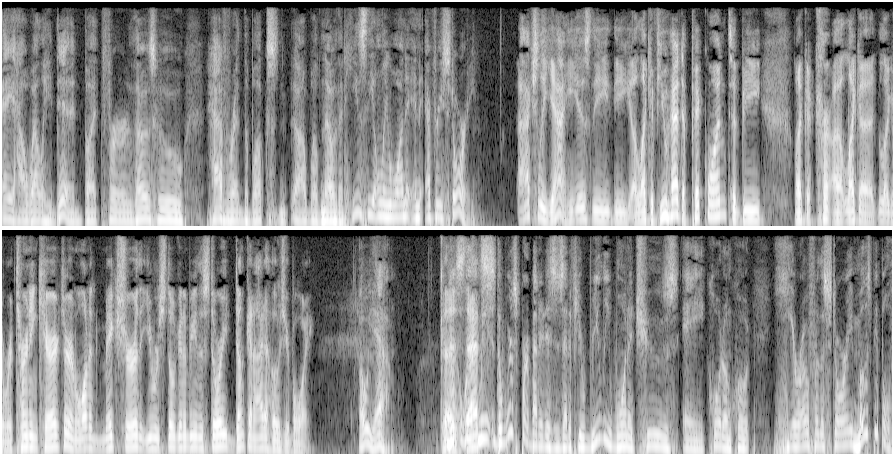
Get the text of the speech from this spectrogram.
a how well he did, but for those who have read the books, uh, will know that he's the only one in every story. Actually, yeah, he is the the uh, like if you had to pick one to be like a uh, like a like a returning character and wanted to make sure that you were still going to be in the story, Duncan Idaho's your boy Oh yeah. because No, well, I that's mean, the worst part about it is, is that if you really want to choose a quote unquote hero for the story, most people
